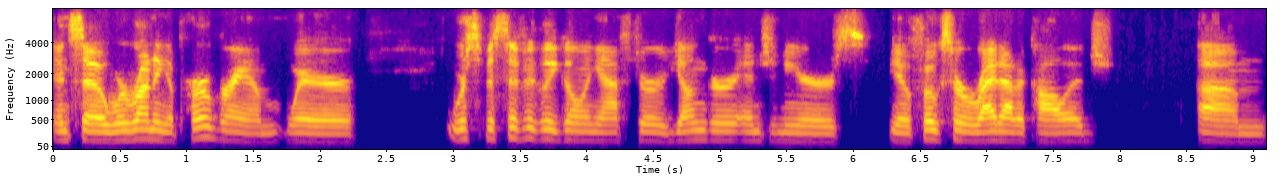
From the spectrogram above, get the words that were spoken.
and so we're running a program where we're specifically going after younger engineers you know folks who are right out of college um,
